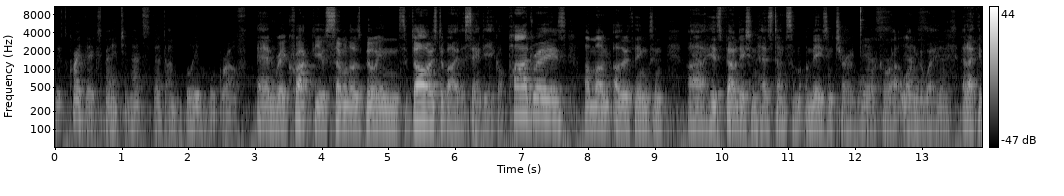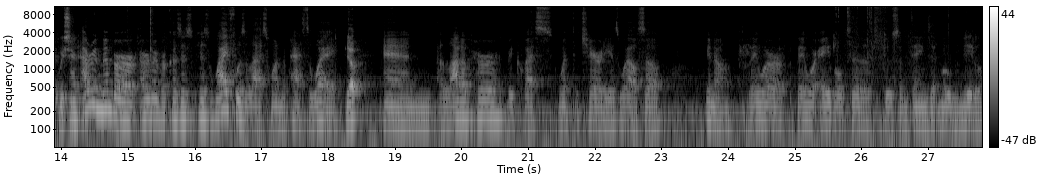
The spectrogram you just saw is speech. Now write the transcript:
it's quite the expansion. That's that's unbelievable growth. And Ray Kroc used some of those billions of dollars to buy the San Diego Padres, among other things. And uh, his foundation has done some amazing charitable Yes, work ar- along the way. yes. And I think we should. And I remember I remember because his his wife was the last one to pass away. Yep. and a lot of her requests went to charity as well. So, you know, they were they were able to do some things that move the needle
